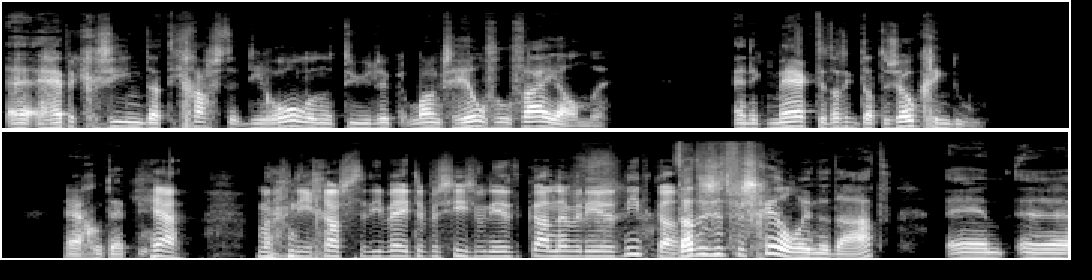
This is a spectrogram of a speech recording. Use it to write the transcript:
Uh, heb ik gezien dat die gasten, die rollen natuurlijk langs heel veel vijanden. En ik merkte dat ik dat dus ook ging doen. Ja, goed. Heb je... Ja, maar die gasten die weten precies wanneer het kan en wanneer het niet kan. Dat is het verschil inderdaad. En uh,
